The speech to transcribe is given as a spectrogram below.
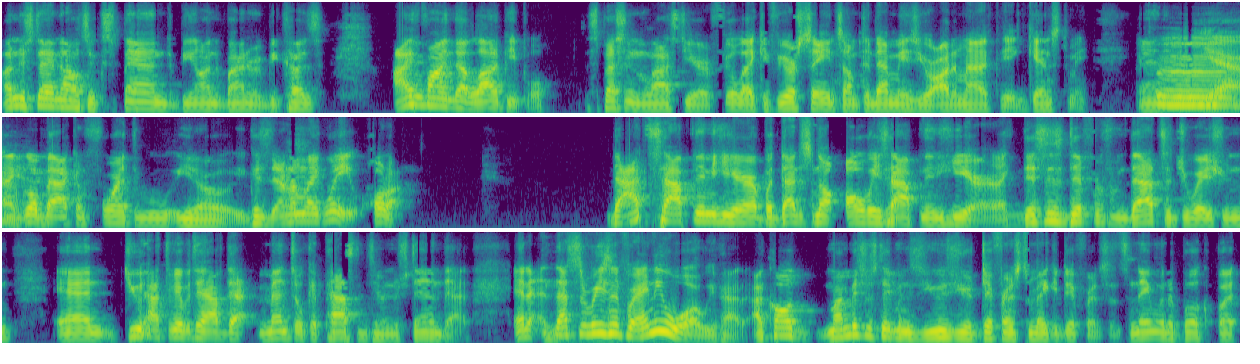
understand how to expand beyond the binary because I mm. find that a lot of people, especially in the last year, I feel like if you're saying something, that means you're automatically against me. And Mm. Yeah. I go back and forth, you know, because and I'm like, wait, hold on. That's happening here, but that's not always happening here. Like this is different from that situation, and you have to be able to have that mental capacity to understand that. And that's the reason for any war we've had. I call my mission statement is use your difference to make a difference. It's the name of the book, but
